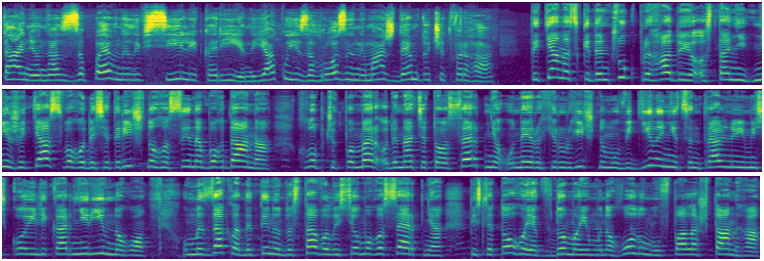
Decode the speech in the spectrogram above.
Таня, нас запевнили всі лікарі, ніякої загрози немає, ждемо до четверга. Тетяна Скиданчук пригадує останні дні життя свого десятирічного сина Богдана. Хлопчик помер 11 серпня у нейрохірургічному відділенні Центральної міської лікарні Рівного. У медзаклад дитину доставили 7 серпня, після того, як вдома йому на голову впала штанга.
